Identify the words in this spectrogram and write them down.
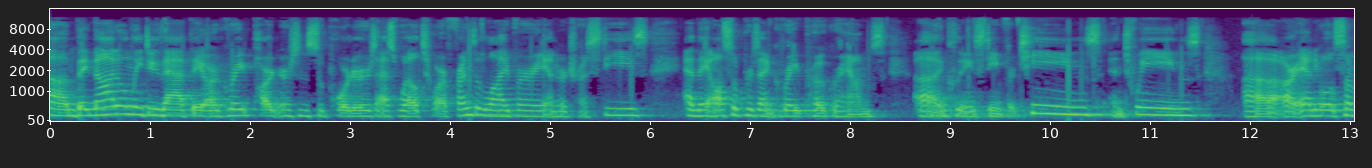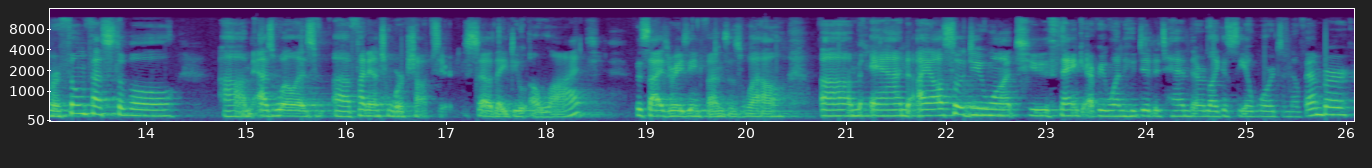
Um, They not only do that, they are great partners and supporters as well to our Friends of the Library and our trustees, and they also present great programs, uh, including STEAM for Teens and Tweens, uh, our annual Summer Film Festival, um, as well as uh, financial workshop series. So they do a lot besides raising funds as well. Um, and I also do want to thank everyone who did attend their Legacy Awards in November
